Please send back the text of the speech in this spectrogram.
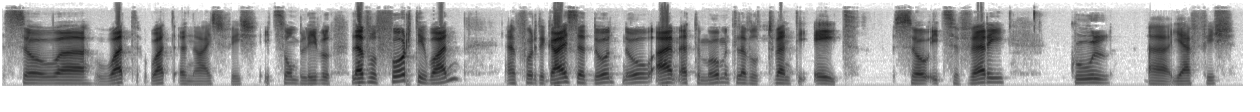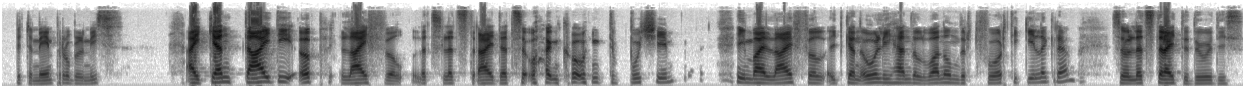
So uh, what what a nice fish. It's unbelievable. Level 41. And for the guys that don't know, I'm at the moment level 28. So it's a very cool uh, yeah fish. But the main problem is I can tidy up livewell. Let's let's try that. So I'm going to push him. in my life, well, it can only handle 140 kilogram. So let's try to do this.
